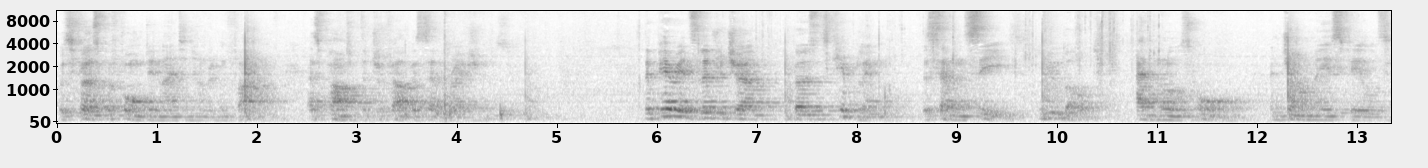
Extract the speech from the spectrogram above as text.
was first performed in 1905 as part of the Trafalgar celebrations. The period's literature boasts Kipling, The Seven Seas, Newbolt, Admirals All, and John Masefield's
